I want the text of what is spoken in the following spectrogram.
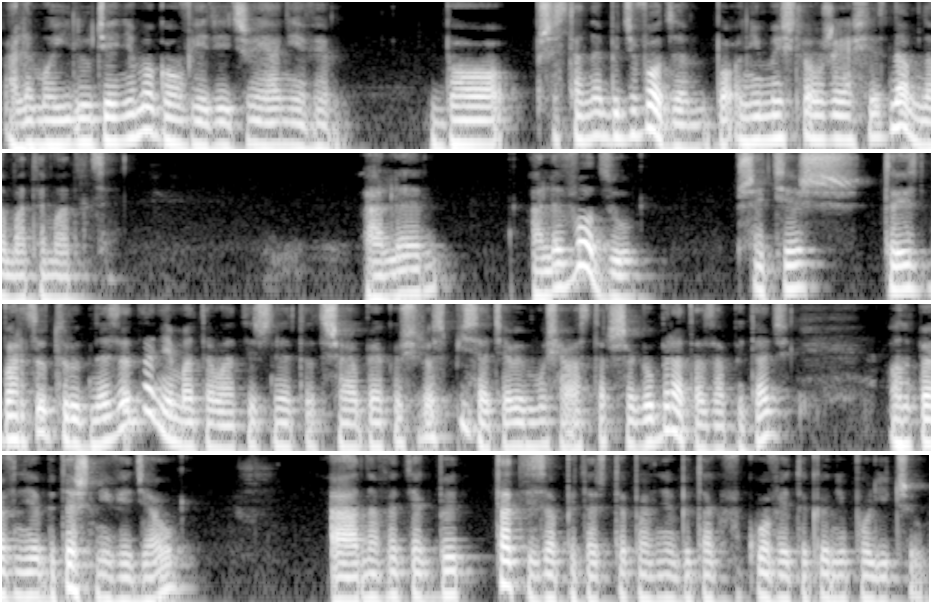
ale moi ludzie nie mogą wiedzieć, że ja nie wiem, bo przestanę być wodzem, bo oni myślą, że ja się znam na matematyce. Ale, ale wodzu, przecież to jest bardzo trudne zadanie matematyczne, to trzeba by jakoś rozpisać. Ja bym musiała starszego brata zapytać. On pewnie by też nie wiedział. A nawet jakby taty zapytać, to pewnie by tak w głowie tego nie policzył.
